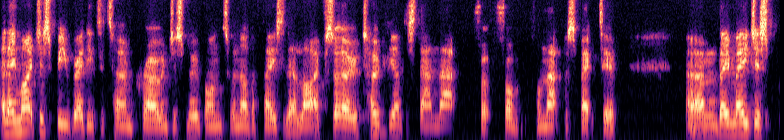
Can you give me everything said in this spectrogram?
and they might just be ready to turn pro and just move on to another phase of their life. So, totally understand that from from, from that perspective. Um, they may just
